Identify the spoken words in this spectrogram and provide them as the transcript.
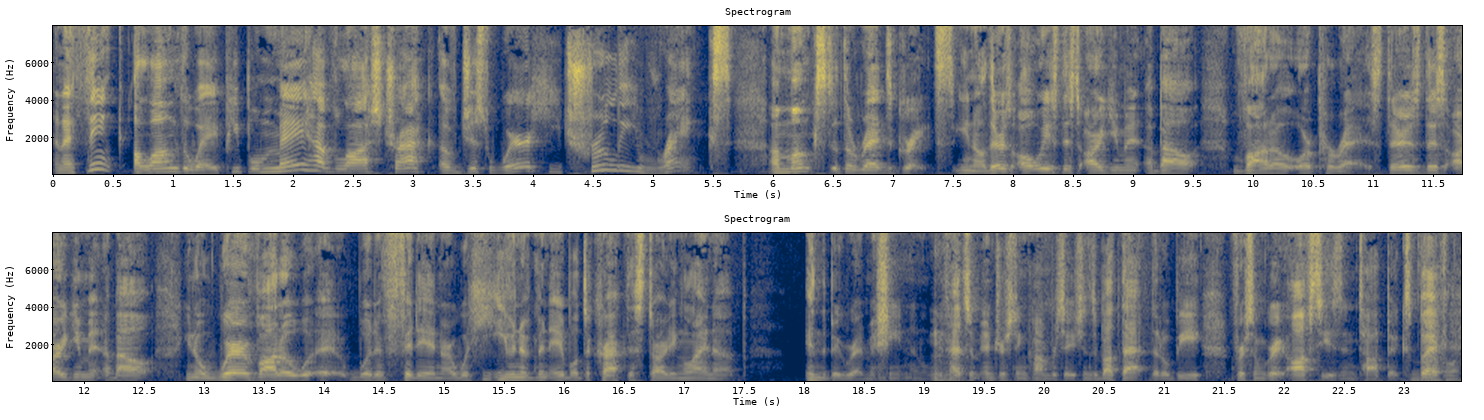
And I think along the way, people may have lost track of just where he truly ranks amongst the Reds greats. You know, there's always this argument about Votto or Perez. There's this argument about, you know, where Votto w- eh, would have fit in or would he even have been able to crack the starting lineup in the Big Red Machine. And we've mm-hmm. had some interesting conversations about that that'll be for some great off-season topics. But Definitely.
